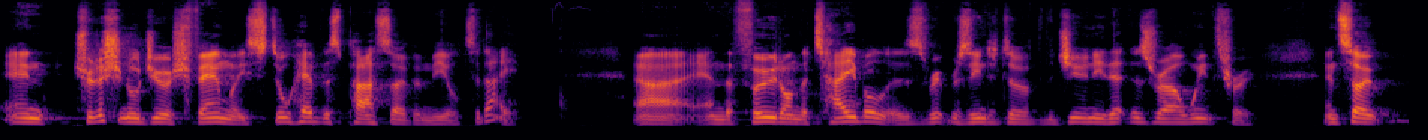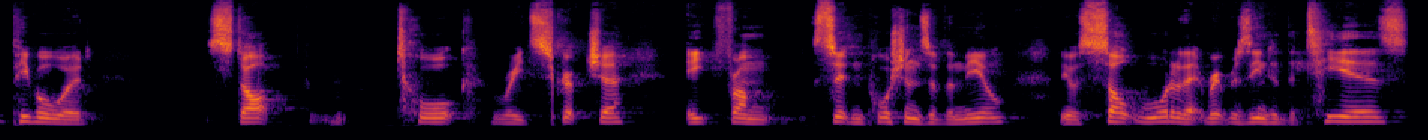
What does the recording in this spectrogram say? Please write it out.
And traditional Jewish families still have this Passover meal today. Uh, and the food on the table is representative of the journey that Israel went through. And so people would stop, talk, read scripture, eat from certain portions of the meal. There was salt water that represented the tears.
